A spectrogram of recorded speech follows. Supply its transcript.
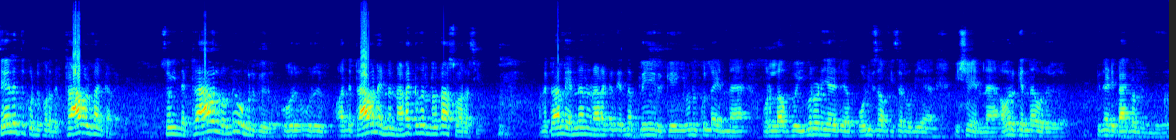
சேலத்துக்கு கொண்டு போகிறது ட்ராவல் தான் கதை. ஸோ இந்த ட்ராவல் வந்து உங்களுக்கு ஒரு ஒரு அந்த ட்ராவலில் என்ன நடக்குதுன்றது தான் சுவாரஸ்யம். அந்த ட்ராவலில் என்னென்ன நடக்குது என்ன ப்ளே இருக்குது இவனுக்குள்ளே என்ன ஒரு லவ் இவருடைய போலீஸ் ஆஃபீஸருடைய விஷயம் என்ன அவருக்கு என்ன ஒரு பின்னாடி பேக்ரவுண்ட் இருந்தது.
